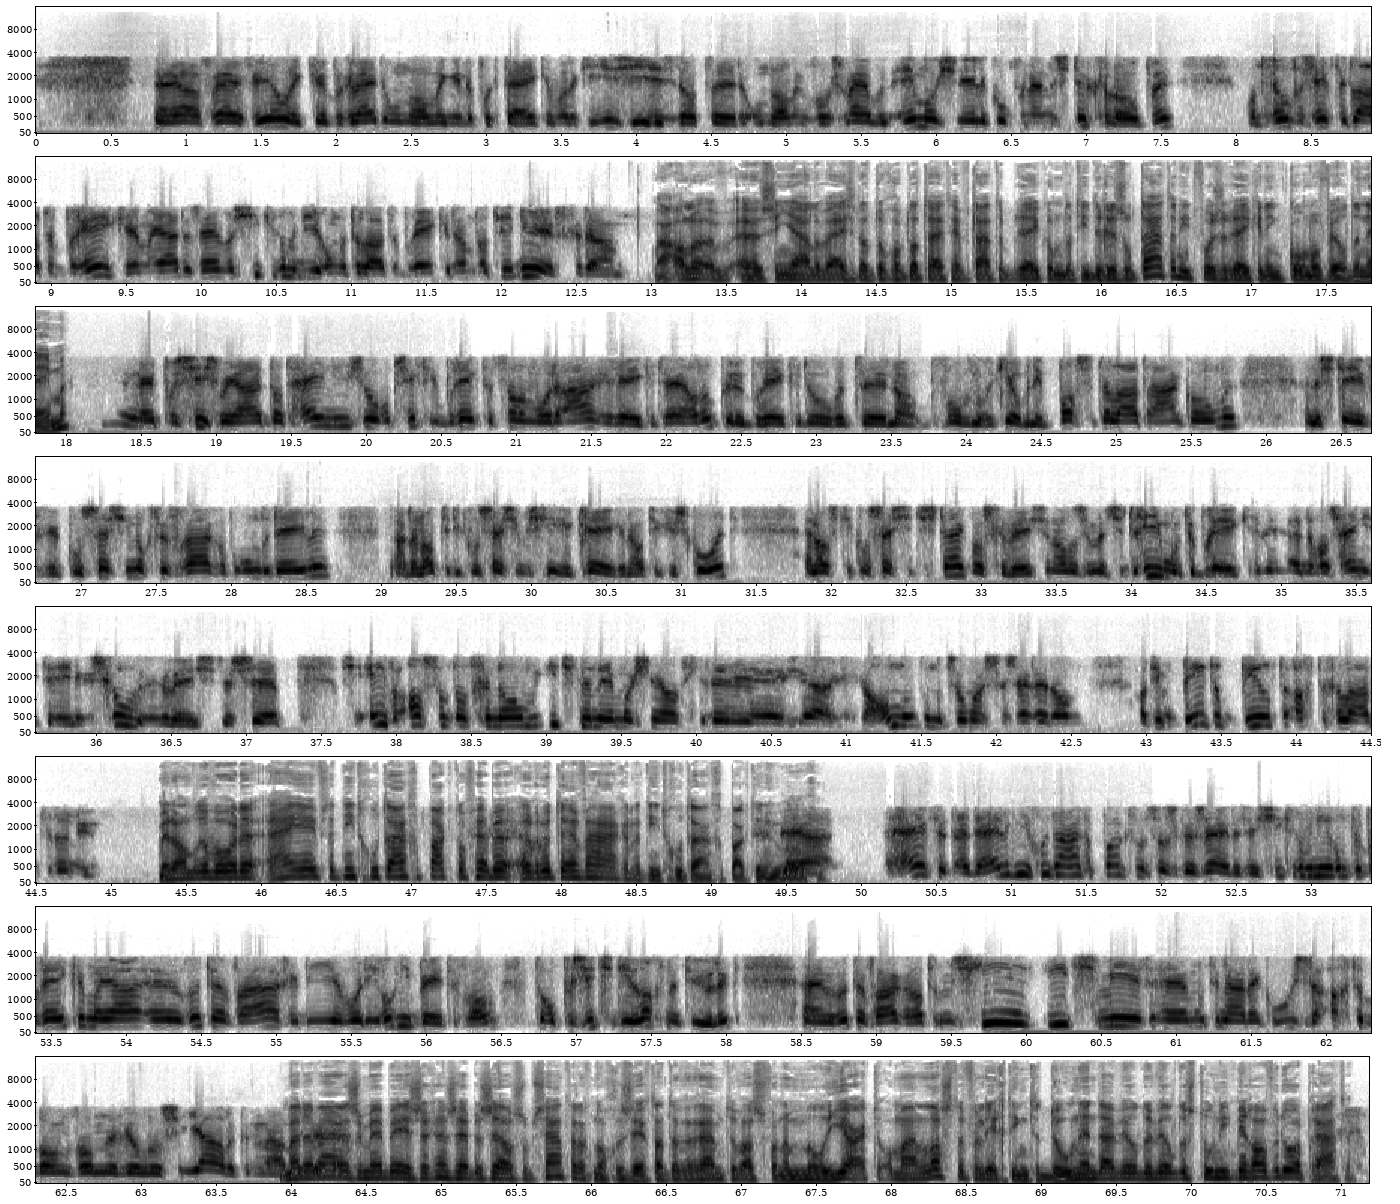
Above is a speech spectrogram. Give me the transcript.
Nou ja, vrij veel. Ik uh, begeleid de onderhandelingen in de praktijk. En wat ik hier zie is dat uh, de onderhandelingen volgens mij op een emotionele component een stuk gelopen. Want Wilders heeft het laten breken. Maar ja, er zijn wel chicere manieren om het te laten breken dan dat hij het nu heeft gedaan. Maar alle uh, signalen wijzen er toch op dat hij het heeft laten breken... omdat hij de resultaten niet voor zijn rekening kon of wilde nemen? Nee, precies. Maar ja, dat hij nu zo opzichtig breekt, dat zal hem worden aangerekend. Hij had ook kunnen breken door het uh, nou, bijvoorbeeld nog een keer op meneer Passen te laten aankomen. En een stevige concessie nog te vragen op onderdelen. Nou, dan had hij die concessie misschien gekregen en had hij gescoord. En als die concessie te sterk was geweest, dan hadden ze met z'n drieën moeten breken. En dan was hij niet de enige schuldige geweest. Dus uh, als je even afstand had genomen, iets minder emotioneel had ja, gehandeld, om het zo maar eens te zeggen, dan had hij een beter beeld achtergelaten dan nu. Met andere woorden, hij heeft het niet goed aangepakt of hebben Rutte en Verhagen het niet goed aangepakt in uw ja, ogen? Hij heeft het uiteindelijk niet goed aangepakt, want zoals ik al zei, er zijn chicere manieren om te breken. Maar ja, uh, Rutte en Verhagen die uh, worden hier ook niet beter van. De oppositie die lacht natuurlijk. En Rutte en Verhagen hadden misschien iets meer uh, moeten nadenken hoe ze de achterban van Wilders ja kunnen laten Maar daar waren ze mee bezig en ze hebben zelfs op zaterdag nog gezegd dat er een ruimte was van een miljard om aan lastenverlichting te doen. En daar wilde Wilders toen niet meer over doorpraten.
